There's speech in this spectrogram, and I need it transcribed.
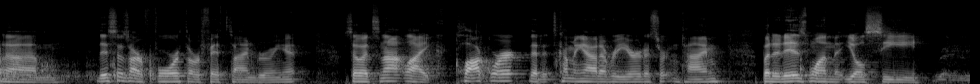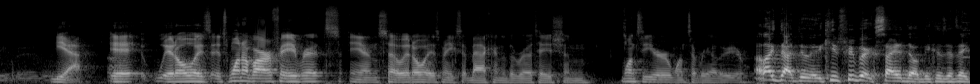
Um, this is our fourth or fifth time brewing it, so it's not like clockwork that it's coming out every year at a certain time, but it is one that you'll see. Yeah, it it always it's one of our favorites, and so it always makes it back into the rotation once a year, once every other year. I like that, dude. It keeps people excited though, because if they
